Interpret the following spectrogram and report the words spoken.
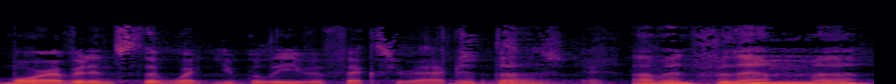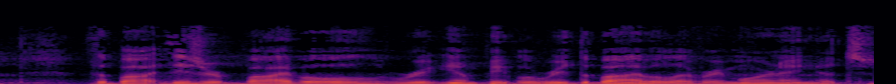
More evidence that what you believe affects your actions. It does. I mean, for them, uh, the these are Bible. You know, people read the Bible every morning. It's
